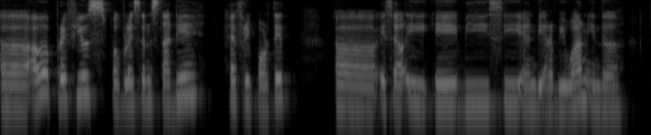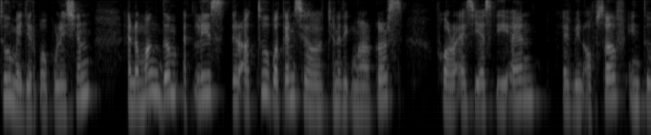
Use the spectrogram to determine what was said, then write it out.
uh, our previous population study have reported uh, SLE A, B, C, and DRB1 in the two major population. And among them, at least there are two potential genetic markers for SJS-TN have been observed into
